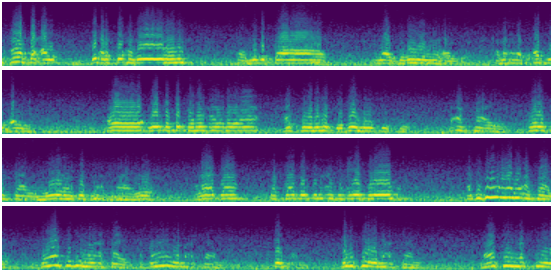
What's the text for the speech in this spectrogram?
محاب بحي في أردت أغيرين مدفاس إنا الزبين هاي أما إنا تأدي هاي أو يكسكرون على رواء أدي لمت يدين ما فيسي فأفهايو ولا تسايو مليون فيسي أفهايو علاقة markaasay kuma ansaxayso haddii aha la arkaayo daatadii mala arkaayo haddana lama arkaayo hidibkii lama arkaayo laakin markii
